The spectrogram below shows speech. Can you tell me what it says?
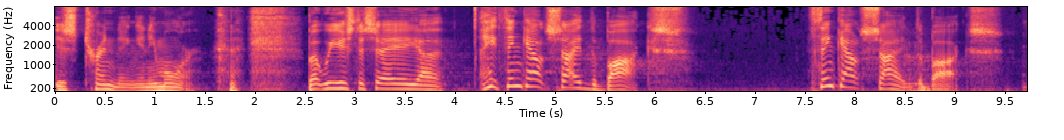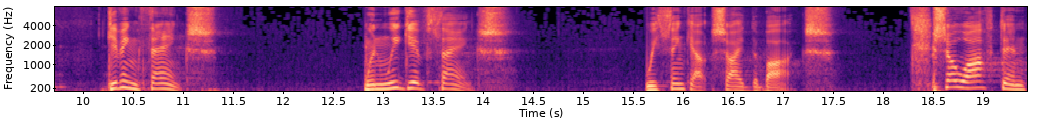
is trending anymore. but we used to say, uh, hey, think outside the box. Think outside the box. Giving thanks. When we give thanks, we think outside the box. So often,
